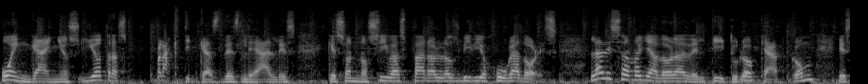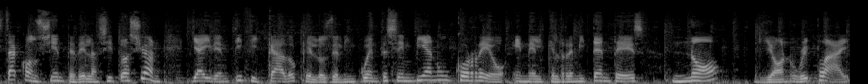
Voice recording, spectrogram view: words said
o engaños y otras prácticas desleales que son nocivas para los videojugadores. La desarrolladora del título, Capcom, está consciente de la situación y ha identificado que los delincuentes envían un correo en el que el remitente es no reply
